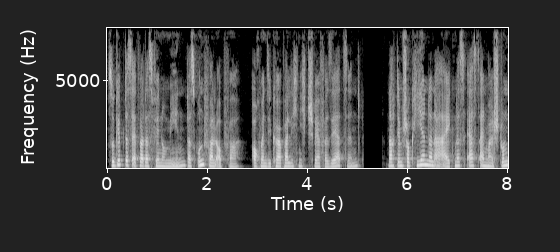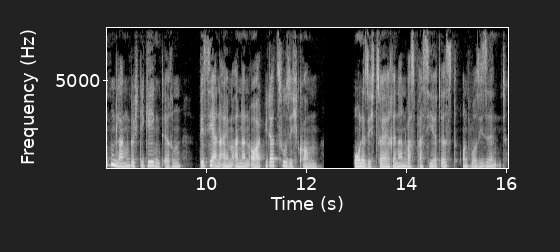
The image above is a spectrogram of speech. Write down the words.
So gibt es etwa das Phänomen, dass Unfallopfer, auch wenn sie körperlich nicht schwer versehrt sind, nach dem schockierenden Ereignis erst einmal stundenlang durch die Gegend irren, bis sie an einem anderen Ort wieder zu sich kommen, ohne sich zu erinnern, was passiert ist und wo sie sind.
